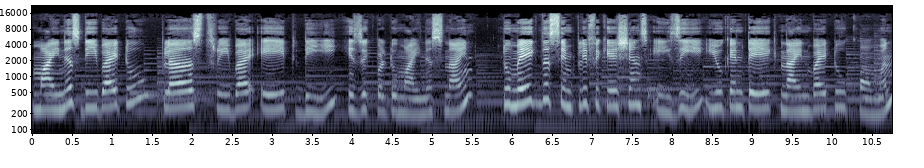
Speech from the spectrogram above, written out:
minus d by 2 plus 3 by 8d is equal to minus 9 to make the simplifications easy, you can take 9 by 2 common.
